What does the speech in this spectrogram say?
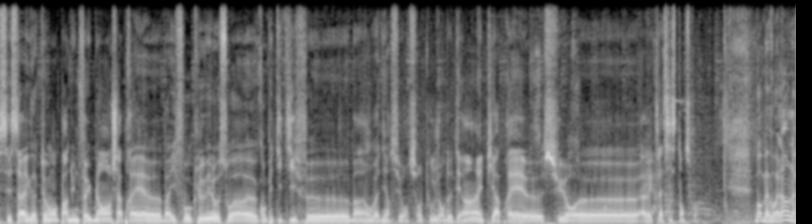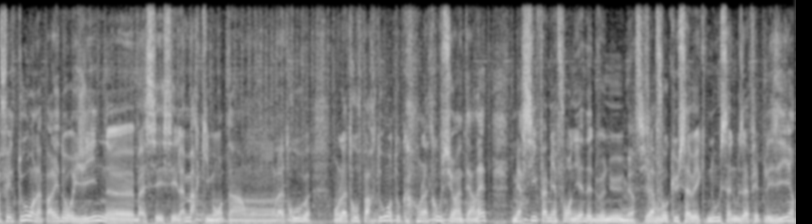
c'est ça exactement. On part d'une feuille blanche. Après, euh, bah, il faut que le vélo soit euh, compétitif, bah, on va dire sur, sur tout genre de terrain, et puis après sur avec l'assistance, quoi. Bon ben voilà, on a fait le tour, on a parlé d'origine. Euh, bah, c'est la marque qui monte. Hein. On, la trouve, on la trouve partout. En tout cas, on la trouve sur Internet. Merci Fabien Fournier d'être venu faire focus avec nous. Ça nous a fait plaisir.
